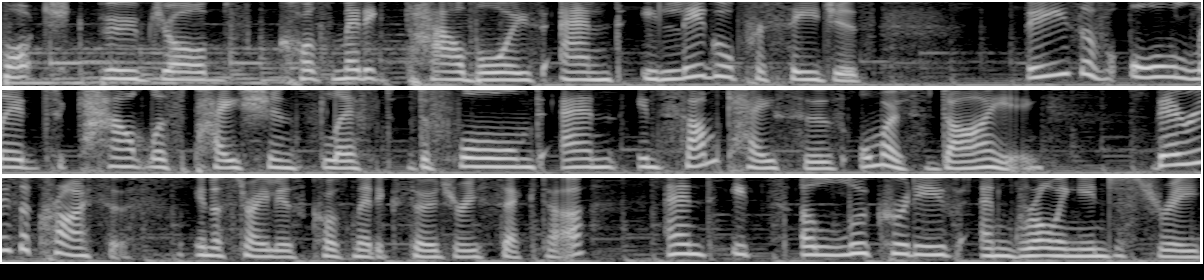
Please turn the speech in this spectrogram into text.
Botched boob jobs, cosmetic cowboys, and illegal procedures. These have all led to countless patients left deformed and, in some cases, almost dying. There is a crisis in Australia's cosmetic surgery sector, and it's a lucrative and growing industry,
